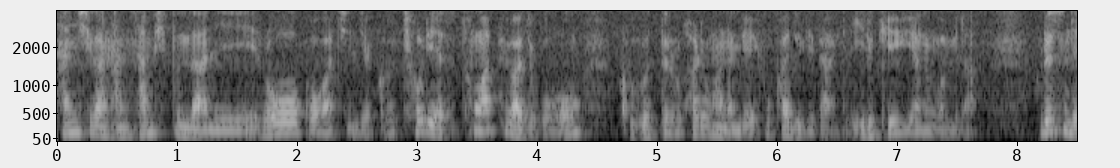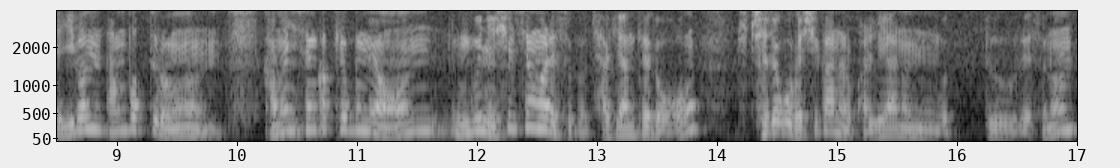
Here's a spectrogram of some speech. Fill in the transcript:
1시간 한 30분 단위로 그같이 이제 그 처리해서 통합해 가지고 그것들을 활용하는 게 효과적이다. 이렇게 얘기하는 겁니다. 그래서 이제 이런 방법들은 가만히 생각해 보면 은근히 실생활에서도 자기한테도 주체적으로 시간을 관리하는 것들에서는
